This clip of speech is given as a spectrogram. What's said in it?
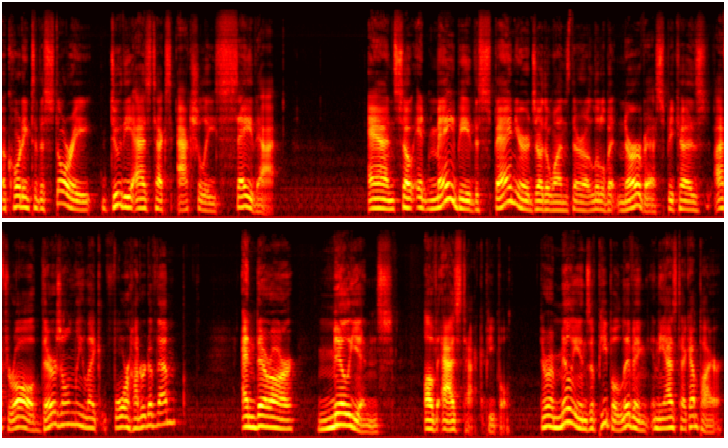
according to the story, do the Aztecs actually say that. And so it may be the Spaniards are the ones that are a little bit nervous because, after all, there's only like 400 of them. And there are millions of Aztec people. There are millions of people living in the Aztec Empire.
